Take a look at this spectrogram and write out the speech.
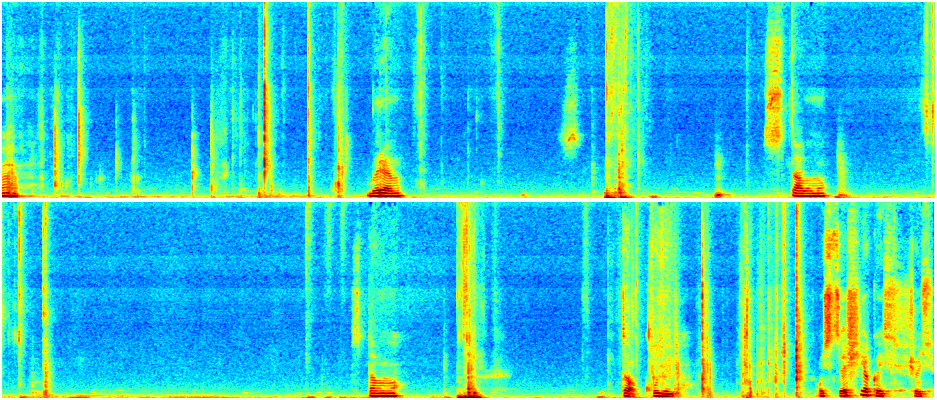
Угу. Беремо. Ставимо. Ставимо. Так, ой-ой. Ось це ж якесь щось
